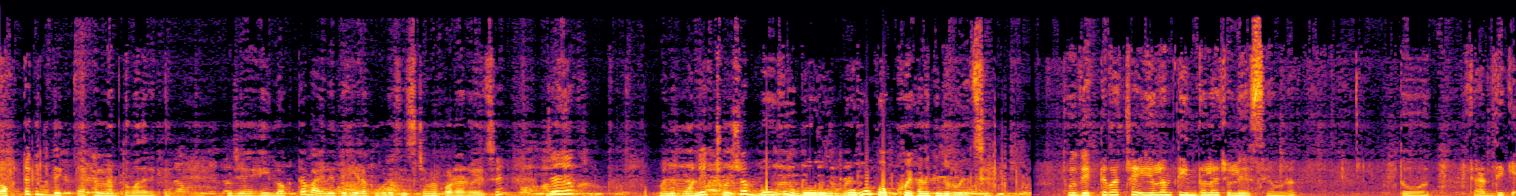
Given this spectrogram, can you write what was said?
লকটা কিন্তু দেখালাম তোমাদেরকে, যে এই লকটা বাইরে থেকে এরকম করে সিস্টেমে করা রয়েছে। যাই হোক মানে অনেক ছোট ছোট, বহু বহু বহু কক্ষ এখানে কিন্তু রয়েছে। তো দেখতে পাচ্ছ, এই হলাম তিনতলায় চলে এসেছি আমরা। তো চারদিকে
